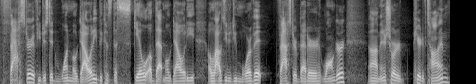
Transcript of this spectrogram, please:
faster if you just did one modality because the skill of that modality allows you to do more of it faster, better, longer um, in a shorter period of time.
